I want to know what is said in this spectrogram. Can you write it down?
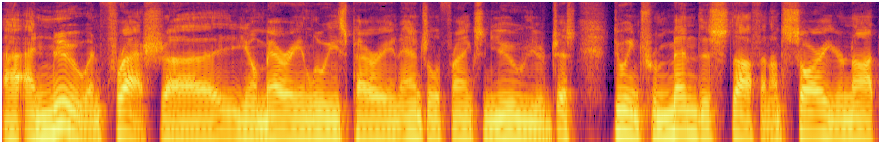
uh, and new and fresh. Uh, you know, Mary and Louise Perry and Angela Franks and you, you're just doing tremendous stuff. And I'm sorry you're not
